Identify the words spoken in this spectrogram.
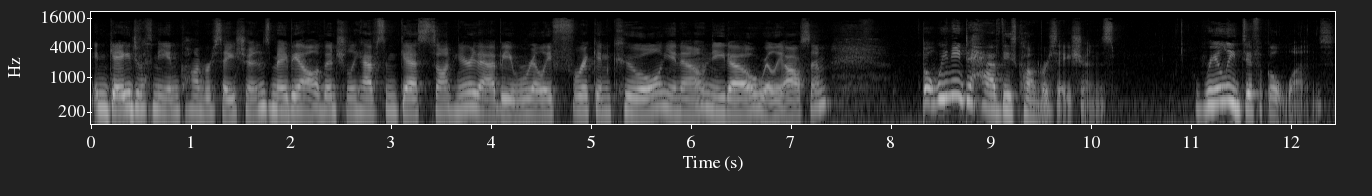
engage with me in conversations. Maybe I'll eventually have some guests on here. That'd be really freaking cool, you know, neato, really awesome. But we need to have these conversations really difficult ones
